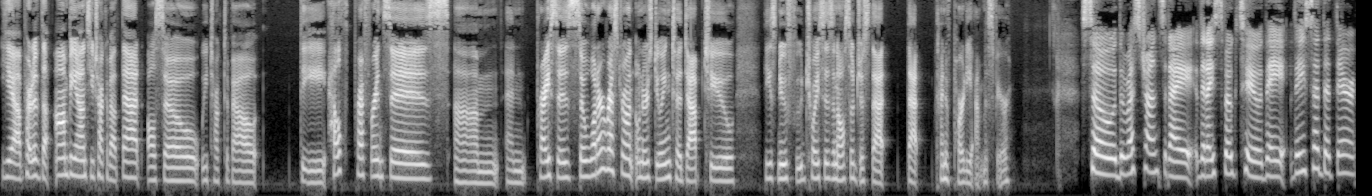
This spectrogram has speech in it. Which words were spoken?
Yeah, part of the ambiance, you talk about that. Also, we talked about the health preferences um, and prices. So, what are restaurant owners doing to adapt to these new food choices and also just that that kind of party atmosphere? So the restaurants that I that I spoke to, they they said that they're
